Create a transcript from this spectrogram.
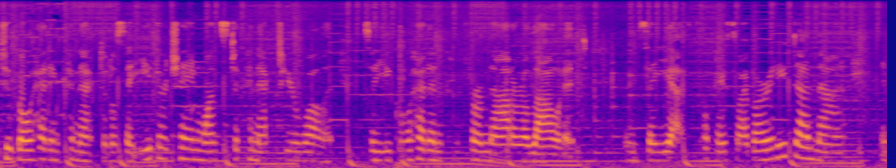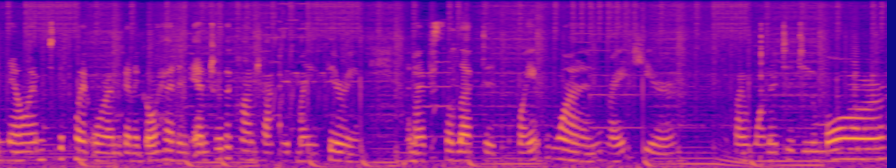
to go ahead and connect. It'll say Etherchain wants to connect to your wallet. So you go ahead and confirm that or allow it and say yes. Okay so I've already done that. And now I'm to the point where I'm going to go ahead and enter the contract with my Ethereum. And I've selected one right here if I wanted to do more,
